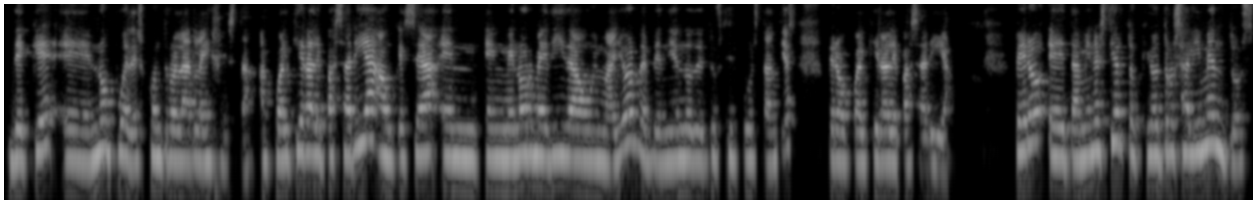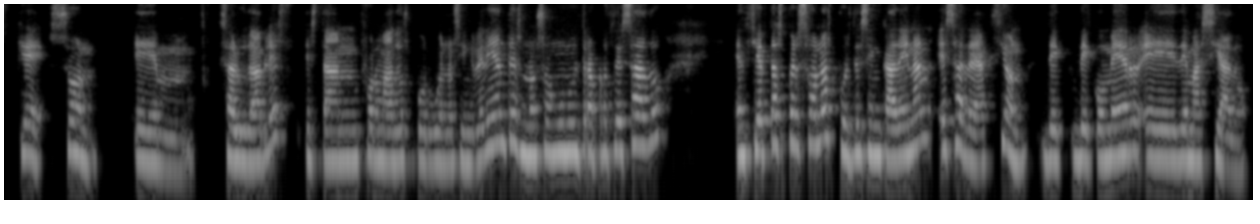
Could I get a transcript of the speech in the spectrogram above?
de que eh, no puedes controlar la ingesta. A cualquiera le pasaría, aunque sea en, en, menor medida o en mayor, dependiendo de tus circunstancias, pero a cualquiera le pasaría. Pero también es cierto que otros alimentos que son Em, saludables, están formados por buenos ingredientes, no son un ultraprocesado, en ciertas personas pues desencadenan esa reacción de, comer eh, demasiado.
